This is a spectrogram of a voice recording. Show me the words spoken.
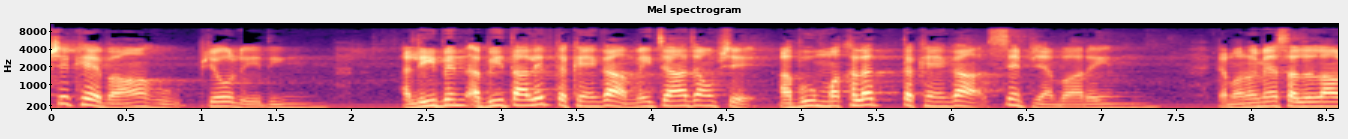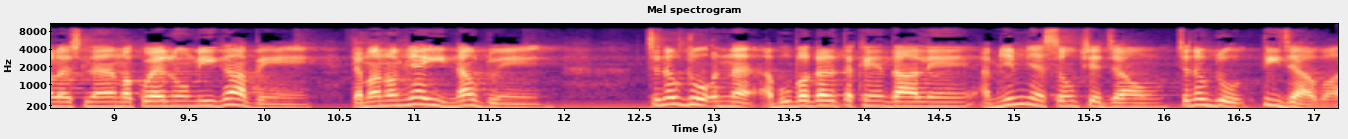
ဖြစ်ခဲ့ပါဟုပြောလေသည်အလီဘင်အဘီတာလစ်တခင်ကမိကြားကြောင်းဖြစ်အဘူမခလတ်တခင်ကဆင့်ပြန်ပါတယ်တမန်တော်မြတ်ဆလလောလဟ်အလัยဟ်မကွယ်လွန်မီကပင်တမန်တော်မြတ်၏နောက်တွင် ကျွန်ုပ်တို့အနက်အဘူဘကာတခင်သာလင်အမြင့်မြတ်ဆုံးဖြစ်ကြောင်းကျွန်ုပ်တို့သိကြပါ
